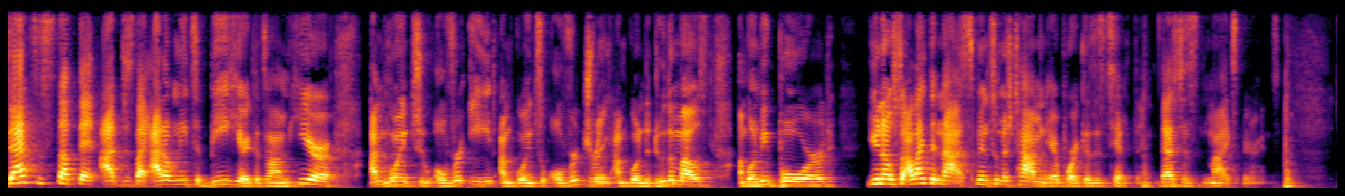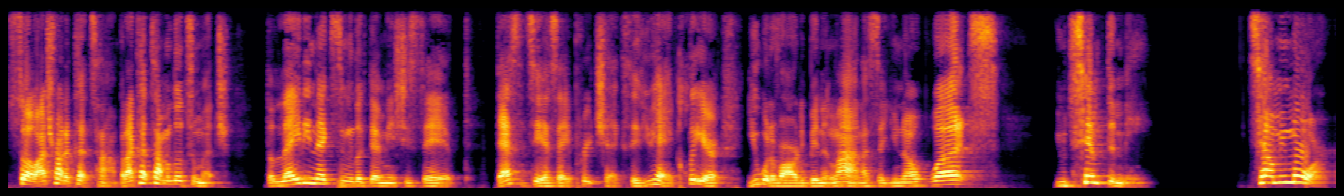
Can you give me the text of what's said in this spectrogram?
that's the stuff that I just like. I don't need to be here because if I'm here, I'm going to overeat. I'm going to overdrink. I'm going to do the most. I'm going to be bored. You know, so I like to not spend too much time in the airport because it's tempting. That's just my experience. So I try to cut time, but I cut time a little too much. The lady next to me looked at me and she said, That's the TSA pre check. If you had clear, you would have already been in line. I said, You know what? You tempted me. Tell me more.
